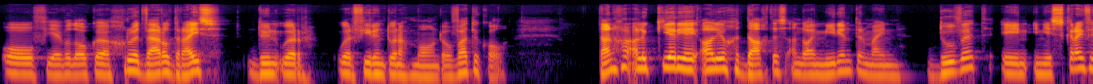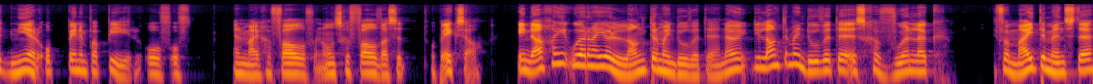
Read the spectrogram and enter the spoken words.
of jy wil dalk 'n groot wêreldreis doen oor oor 24 maande of wat ook al dan gaan allokeer jy al jou gedagtes aan daai mediumtermyn doelwit en en jy skryf dit neer op pen en papier of of in my geval of in ons geval was dit op Excel. En dan gaan jy oor na jou langtermyn doelwitte. Nou die langtermyn doelwitte is gewoonlik vir my ten minste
